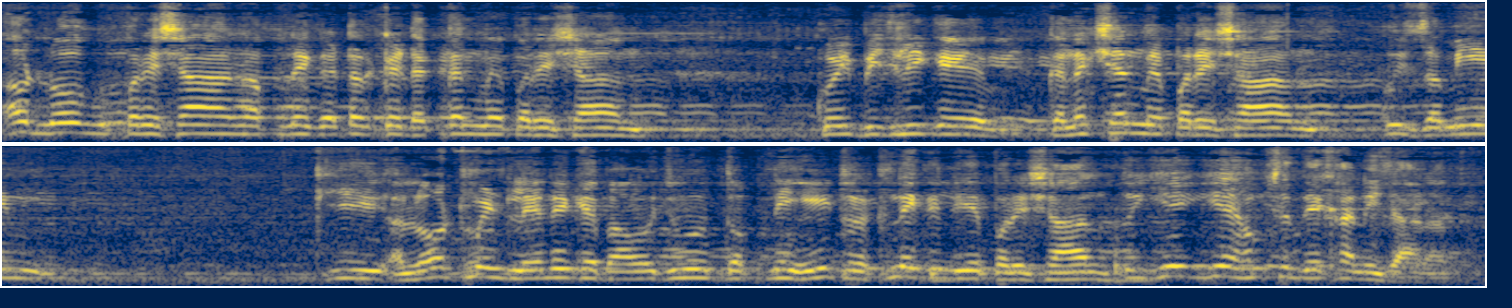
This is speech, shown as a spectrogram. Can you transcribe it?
और लोग परेशान, अपने गटर के ढक्कन में परेशान, कोई बिजली के कनेक्शन में परेशान, कोई ज़मीन की अलॉटमेंट लेने के बावजूद अपनी ईंट रखने के लिए परेशान तो ये ये हमसे देखा नहीं जा रहा था।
